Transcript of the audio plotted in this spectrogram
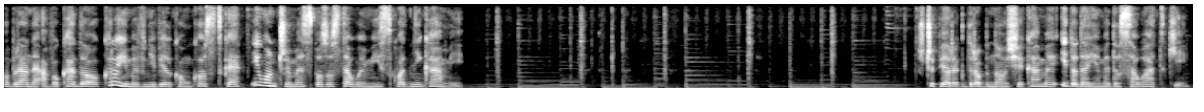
Obrane awokado kroimy w niewielką kostkę i łączymy z pozostałymi składnikami. Szczypiorek drobno siekamy i dodajemy do sałatki.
